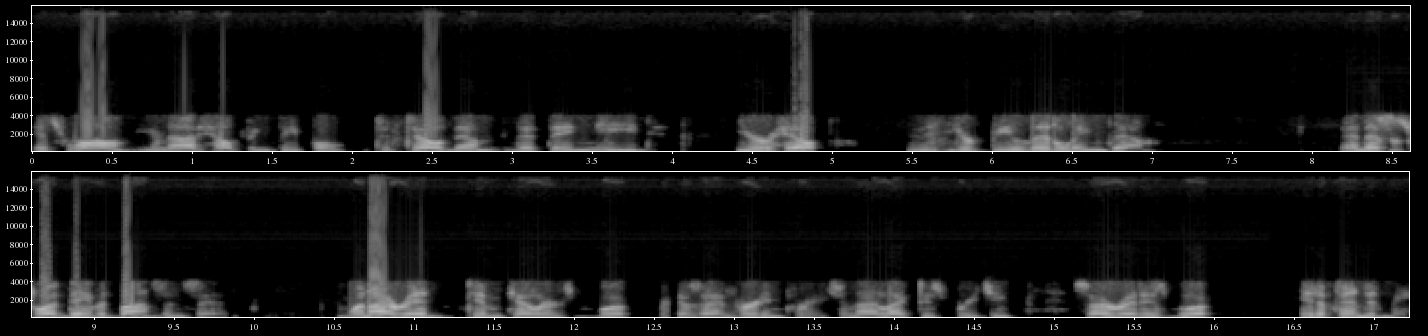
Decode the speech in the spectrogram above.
It's wrong. You're not helping people to tell them that they need your help. You're belittling them. And this is what David Bahnsen said. When I read Tim Keller's book, because I'd heard him preach and I liked his preaching, so I read his book, it offended me.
